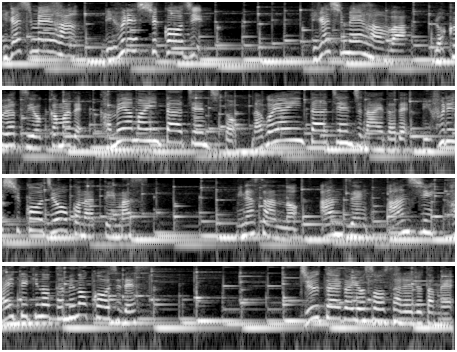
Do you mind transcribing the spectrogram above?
本。東名阪リフレッシュ工事。東名阪は6月4日まで亀山インターチェンジと名古屋インターチェンジの間でリフレッシュ工事を行っています皆さんの安全安心快適のための工事です。渋滞が予想されるため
